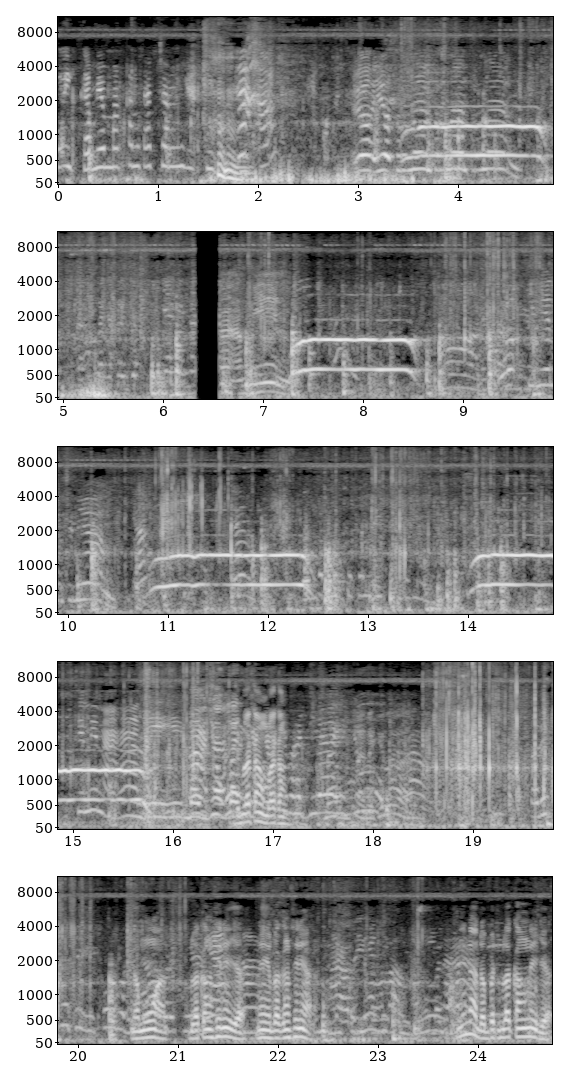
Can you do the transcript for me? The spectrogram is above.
Woi, kami makan kacangnya. Yuk, yuk turunan, turunan, turunan. Amin. Yuk, sinian, sinian. Sini nah di baju Di belakang, belakang. Nggak muat. Belakang sini aja. Nih, belakang sini ya. Ini nah dompet belakang nih aja.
